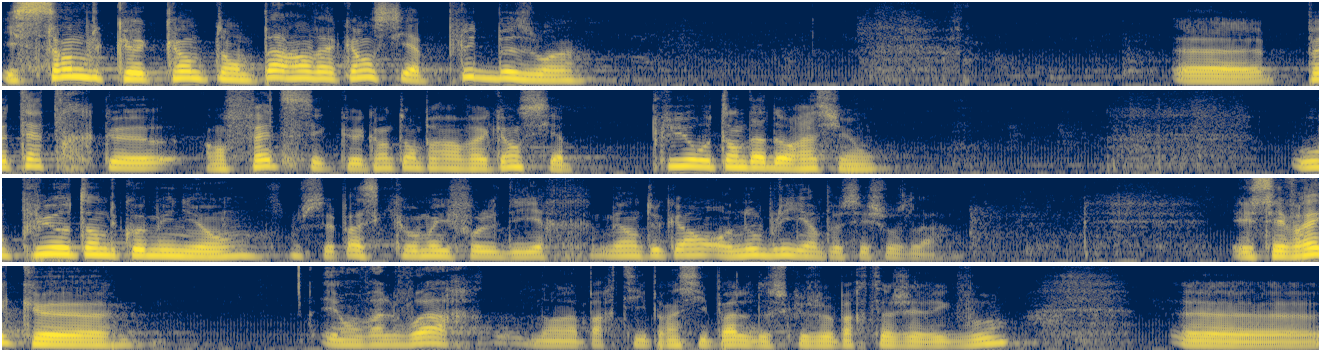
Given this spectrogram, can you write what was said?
Il semble que quand on part en vacances, il n'y a plus de besoin. Euh, peut-être que, en fait, c'est que quand on part en vacances, il n'y a plus autant d'adoration ou plus autant de communion, je ne sais pas comment il faut le dire, mais en tout cas, on oublie un peu ces choses-là. Et c'est vrai que, et on va le voir dans la partie principale de ce que je veux partager avec vous, euh,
